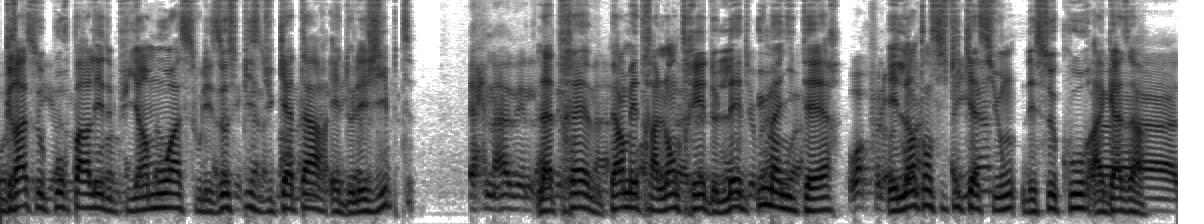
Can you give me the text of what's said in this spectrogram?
Grâce aux pourparlers depuis un mois sous les auspices du Qatar et de l'Égypte, la trêve permettra l'entrée de l'aide humanitaire et l'intensification des secours à Gaza.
